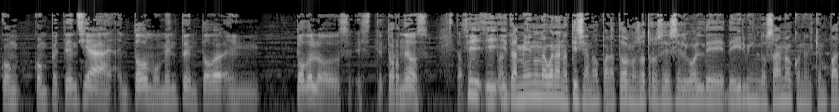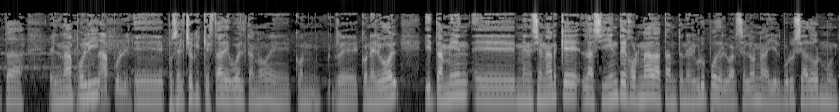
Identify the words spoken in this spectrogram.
con competencia en todo momento, en todo en todos los este, torneos. está Sí, y, también una buena noticia, ¿no? Para todos nosotros es el gol de, de Irving Lozano con el que empata el Napoli. El Napoli. Eh, pues el Chucky que está de vuelta, ¿no? Eh, con, re- con el gol. Y también eh, mencionar que la siguiente jornada, tanto en el grupo del Barcelona y el Borussia Dortmund,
